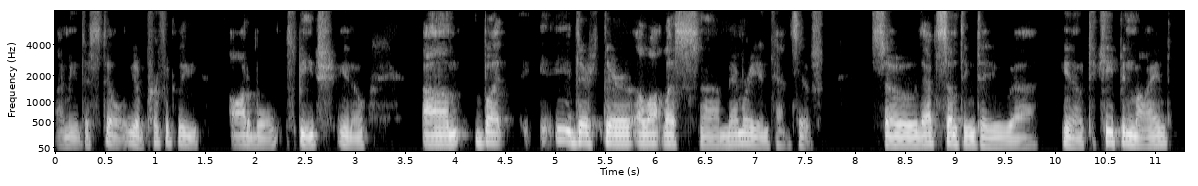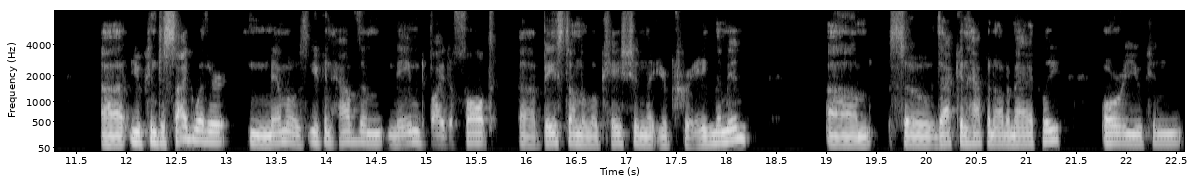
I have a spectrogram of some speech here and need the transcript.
I mean, they're still you know perfectly audible speech. You know, um, but they're they're a lot less uh, memory intensive. So that's something to uh, you know to keep in mind. Uh, you can decide whether memos you can have them named by default uh, based on the location that you're creating them in. Um, so that can happen automatically, or you can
